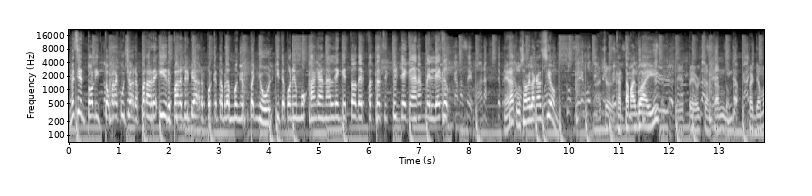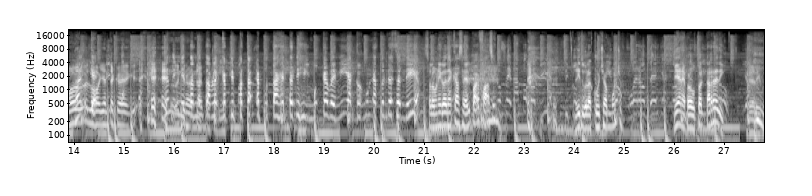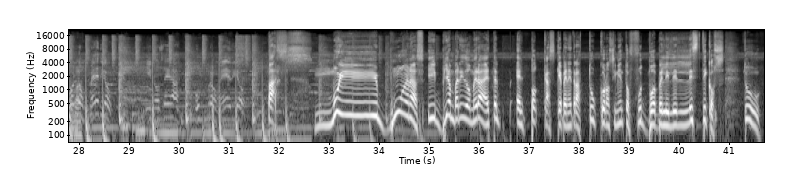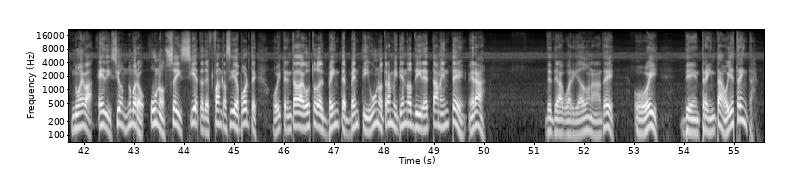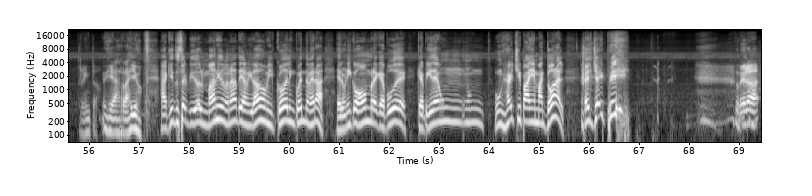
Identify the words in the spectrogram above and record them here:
Me siento listo para escuchar, para reír, para tripear, porque te hablamos en español y te ponemos a ganarle en esto de fantasy. Tú llegarás me lejos. Mira, ¿tú sabes la canción? Nacho, Cántame algo ahí. sí, es peor cantando. Perdemos Ay, los oyentes que, que, que nos Niñita están notable que escuchando. tipo esta es putaje, te dijimos que venía con una azul descendida. Eso es lo único que tienes que hacer, pa, es fácil. y tú lo escuchas mucho. Viene, productor, ¿estás ready? Ready, papá. Paz. Muy buenas y bienvenido. Mira, este es el, podcast que penetra tus conocimientos futbolísticos. Tu nueva edición número 167 de Fantasy Deporte. Hoy 30 de agosto del 2021, transmitiendo directamente, mira, desde la guarida Donate. Hoy, de 30, hoy es 30. 30. Ya, rayo. Aquí tu servidor Manny Donati, a mi lado mi codelincuente, mira, el único hombre que pude, que pide un, un, un Hershey Pie en McDonald's, el JP. Mira,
